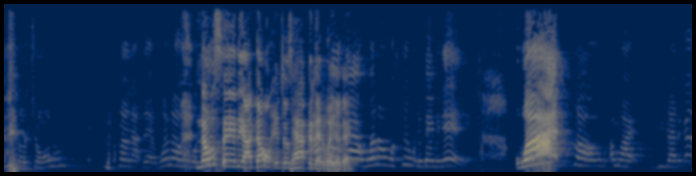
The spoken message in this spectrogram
research on them. Found out that one of them was No, Sandy, I don't. It just happened that I way today. out one of them was still with the baby daddy. What? So I'm like, you gotta go.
